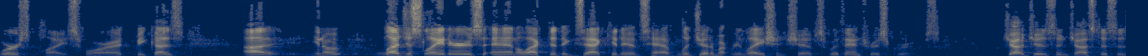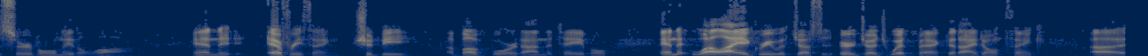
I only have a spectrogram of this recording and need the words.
worst place for it because, uh, you know, legislators and elected executives have legitimate relationships with interest groups. Judges and justices serve only the law, and everything should be above board on the table. And while I agree with Justice, or Judge Whitbeck that I don't think uh,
